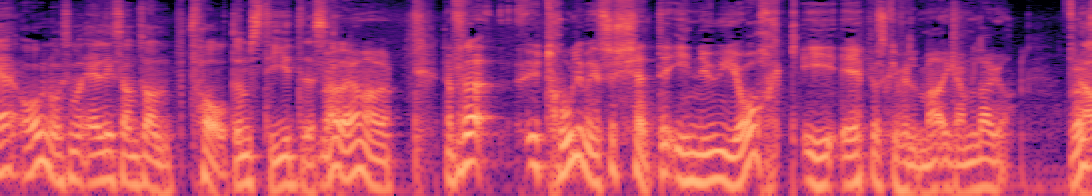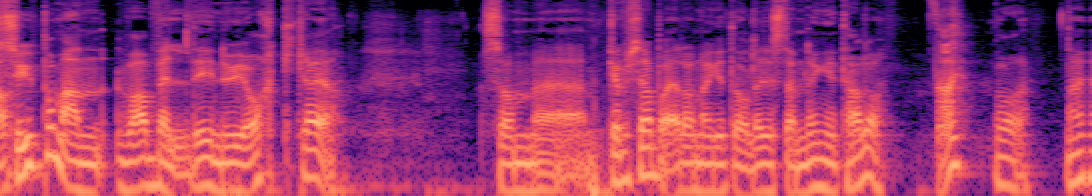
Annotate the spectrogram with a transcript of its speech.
er òg noe som er liksom sånn fordums tid. Ja, det er noe. For det er utrolig mye som skjedde i New York i episke filmer i gamle dager. Ja. Supermann var veldig New York-greier. Som uh, Hva du ser på? Er det noe dårlig stemning i tallene? Nei. Nei.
